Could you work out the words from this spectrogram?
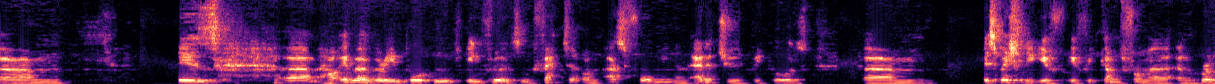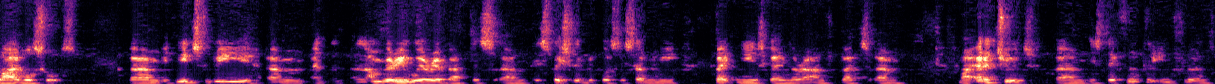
um, is, um, however, a very important influencing factor on us forming an attitude because, um, especially if, if it comes from a, a reliable source. Um, it needs to be, um, and, and, I'm very wary about this, especially because there's so many fake news going around. But my attitude um, is definitely influenced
